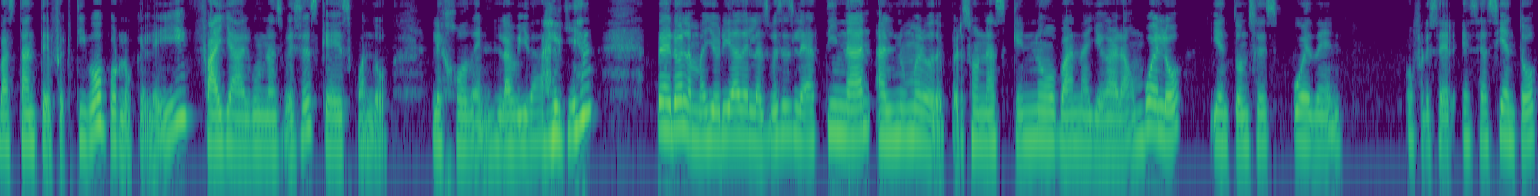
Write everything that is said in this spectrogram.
bastante efectivo, por lo que leí. Falla algunas veces, que es cuando le joden la vida a alguien, pero la mayoría de las veces le atinan al número de personas que no van a llegar a un vuelo y entonces pueden ofrecer ese asiento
